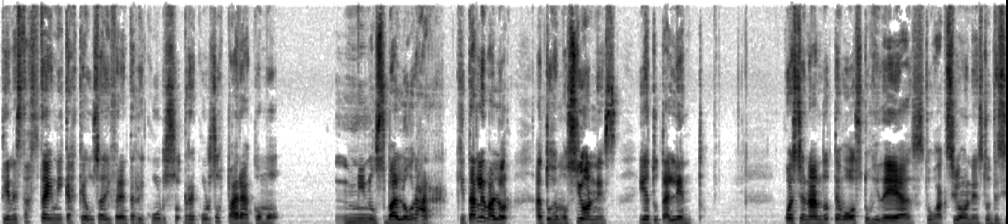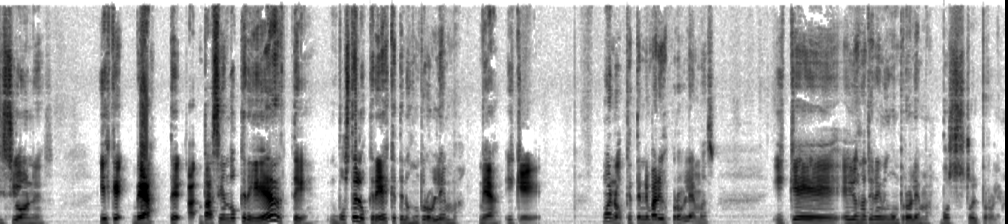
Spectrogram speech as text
tiene estas técnicas que usa diferentes recursos, recursos para como minusvalorar, quitarle valor a tus emociones y a tu talento. Cuestionándote vos tus ideas, tus acciones, tus decisiones. Y es que, vea, te va haciendo creerte, vos te lo crees que tenés un problema, vea, y que bueno, que tienen varios problemas y que ellos no tienen ningún problema, vos sos el problema.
